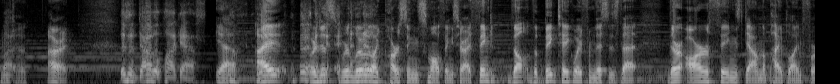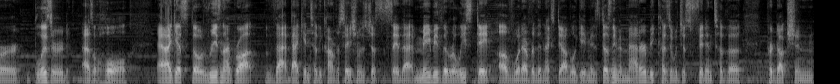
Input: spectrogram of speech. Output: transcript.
But, okay. All right. This is a Diablo podcast. Yeah, I we're just we're literally like parsing small things here. I think the the big takeaway from this is that there are things down the pipeline for Blizzard as a whole. And I guess the reason I brought that back into the conversation was just to say that maybe the release date of whatever the next Diablo game is doesn't even matter because it would just fit into the production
